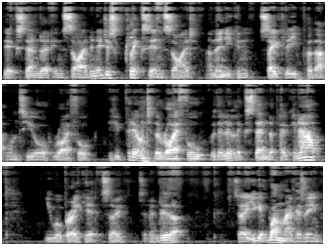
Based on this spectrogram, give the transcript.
the extender inside and it just clicks inside and then you can safely put that onto your rifle. If you put it onto the rifle with a little extender poking out, you will break it, so, so don't do that. So you get one magazine.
